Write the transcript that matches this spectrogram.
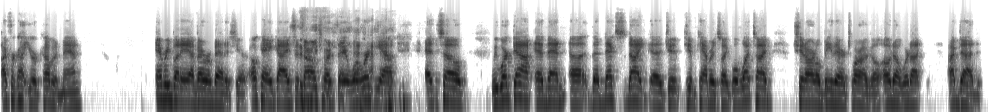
I forgot you were coming, man." Everybody I've ever met is here. Okay, guys, it's Arnold Schwarzenegger. We're working out, and so we worked out. And then uh, the next night, uh, Jim, Jim Cameron's like, "Well, what time should Arnold be there tomorrow?" I go, "Oh no, we're not. I'm done."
